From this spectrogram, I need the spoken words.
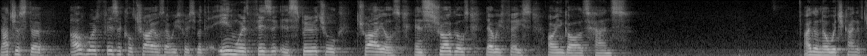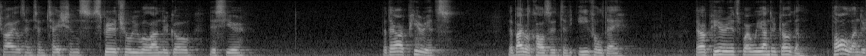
not just the outward physical trials that we face, but inward phys- uh, spiritual trials and struggles that we face are in God's hands. I don't know which kind of trials and temptations spiritually we will undergo this year. But there are periods. The Bible calls it the evil day. There are periods where we undergo them. Paul under,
